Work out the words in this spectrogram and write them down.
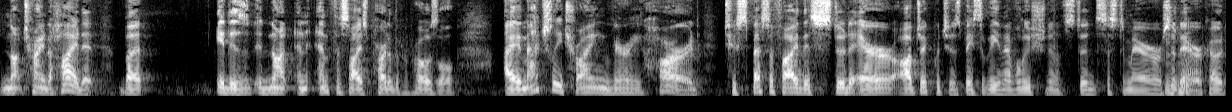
not trying to hide it, but it is not an emphasized part of the proposal. I am actually trying very hard to specify this std::error object, which is basically an evolution of std::system_error or std::error_code.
